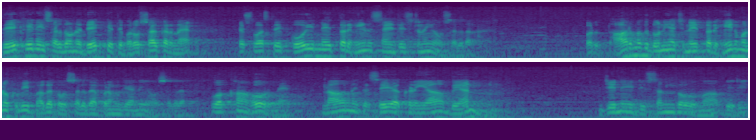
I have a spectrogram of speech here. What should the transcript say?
ਦੇਖ ਹੀ ਨਹੀਂ ਸਕਦਾ, ਉਹਨੇ ਦੇਖ ਕੇ ਤੇ ਭਰੋਸਾ ਕਰਨਾ ਹੈ। ਇਸ ਵਾਸਤੇ ਕੋਈ ਨੇਤਰਹੀਣ ਸਾਇੰਟਿਸਟ ਨਹੀਂ ਹੋ ਸਕਦਾ। ਪਰ ਧਾਰਮਿਕ ਦੁਨੀਆ 'ਚ ਨੇਤਰਹੀਣ ਮਨੁੱਖ ਵੀ ਭਗਤ ਹੋ ਸਕਦਾ ਬ੍ਰਹਮ ਗਿਆਨੀ ਹੋ ਸਕਦਾ। ਉਹ ਅੱਖਾਂ ਹੋਰ ਨੇ। ਨਾਨਕ ਸੇ ਅਖਣੀਆਂ ਬਿਆਨ। ਜਿਨੇ ਦਿਸੰਦੋ ਮਾਂ ਪਿਰੀ।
